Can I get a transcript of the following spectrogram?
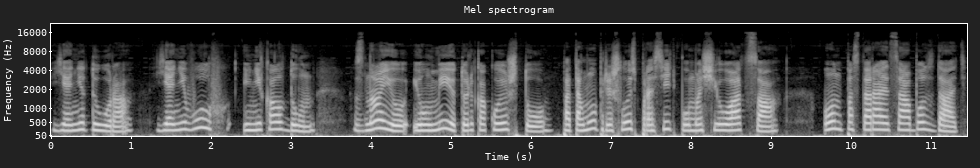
Я не дура. Я не волк и не колдун. Знаю и умею только кое-что, потому пришлось просить помощи у отца. Он постарается обуздать.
